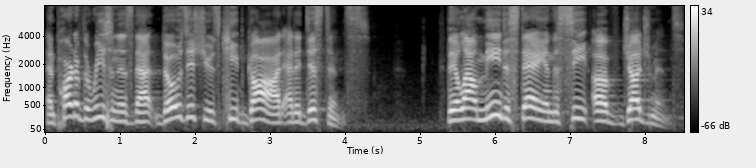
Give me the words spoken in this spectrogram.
And part of the reason is that those issues keep God at a distance. They allow me to stay in the seat of judgment.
